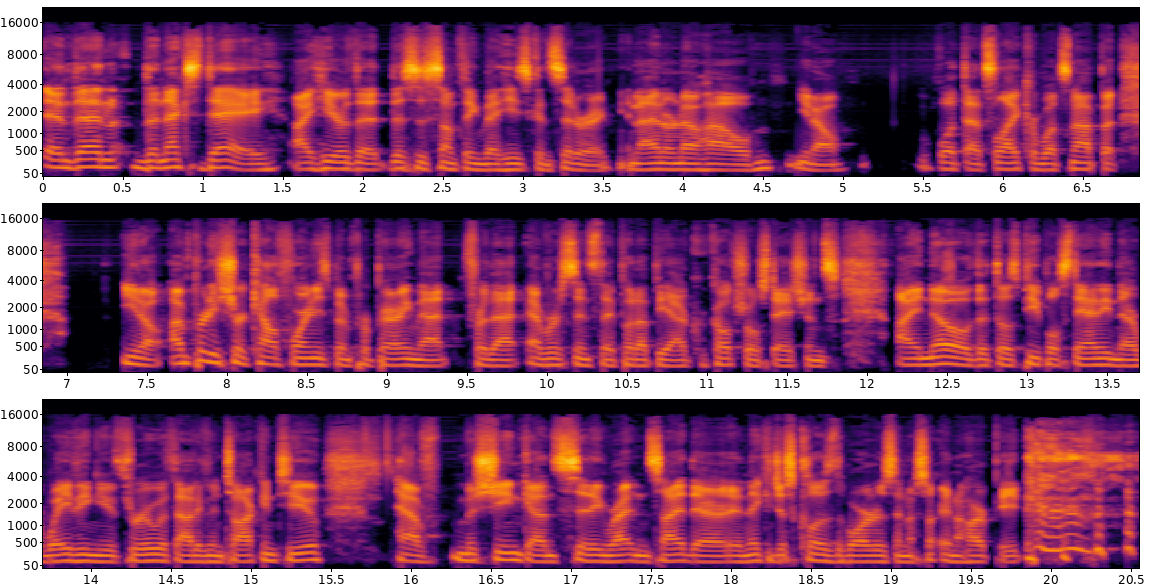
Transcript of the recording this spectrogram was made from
and then the next day, I hear that this is something that he's considering, and I don't know how you know what that's like or what's not, but you know, I'm pretty sure California's been preparing that for that ever since they put up the agricultural stations. I know that those people standing there waving you through without even talking to you have machine guns sitting right inside there, and they can just close the borders in a in a heartbeat.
